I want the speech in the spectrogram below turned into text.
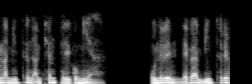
안녕 나 민트 남편 벨곰이야. 오늘은 내가 민트를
